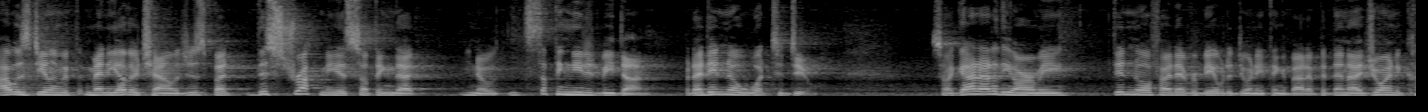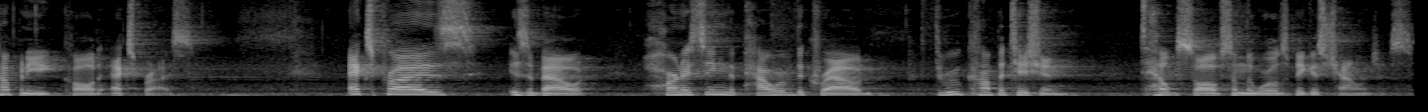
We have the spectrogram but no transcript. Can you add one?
I was dealing with many other challenges, but this struck me as something that, you know, something needed to be done, but I didn't know what to do. So I got out of the army, didn't know if I'd ever be able to do anything about it, but then I joined a company called XPRIZE. XPRIZE is about harnessing the power of the crowd through competition to help solve some of the world's biggest challenges.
